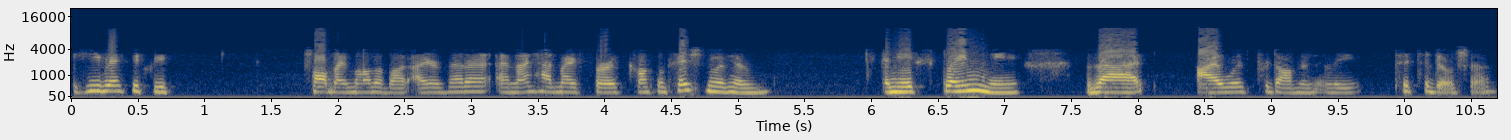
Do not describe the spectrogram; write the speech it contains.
he basically taught my mom about Ayurveda, and I had my first consultation with him and he explained to me that I was predominantly pitta dosha.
